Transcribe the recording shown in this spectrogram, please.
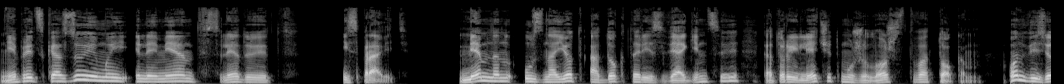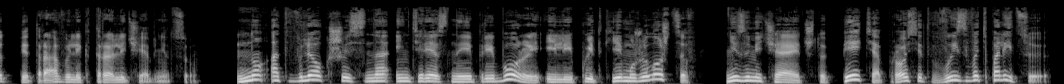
Непредсказуемый элемент следует исправить. Мемнон узнает о докторе Звягинцеве, который лечит мужеложство током. Он везет Петра в электролечебницу. Но, отвлекшись на интересные приборы или пытки мужеложцев, не замечает, что Петя просит вызвать полицию.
